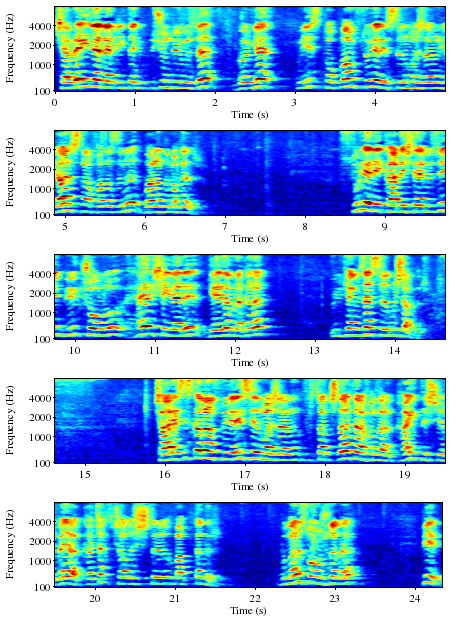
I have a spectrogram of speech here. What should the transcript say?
Çevre illerle birlikte düşündüğümüzde bölgemiz toplam Suriyeli sığınmacıların yarısından fazlasını barındırmaktadır. Suriyeli kardeşlerimizin büyük çoğunluğu her şeyleri geride bırakarak ülkemize sığınmışlardır. Çaresiz kalan Suriyeli sığınmacıların fırsatçılar tarafından kayıt dışı veya kaçak çalıştırılmaktadır. Bunların sonucunda da bir,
